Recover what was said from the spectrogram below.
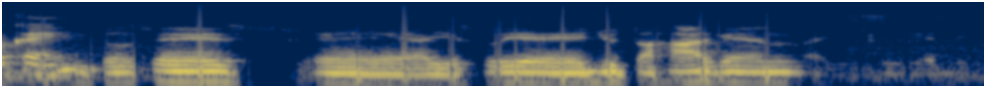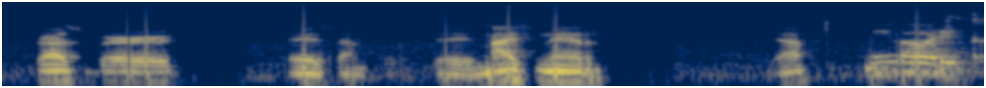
Ok. Entonces, eh, ahí estudié Utah Hagen, ahí estudié Nick Strasberg, eh, eh, Meissner, ¿ya? Mi favorito.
